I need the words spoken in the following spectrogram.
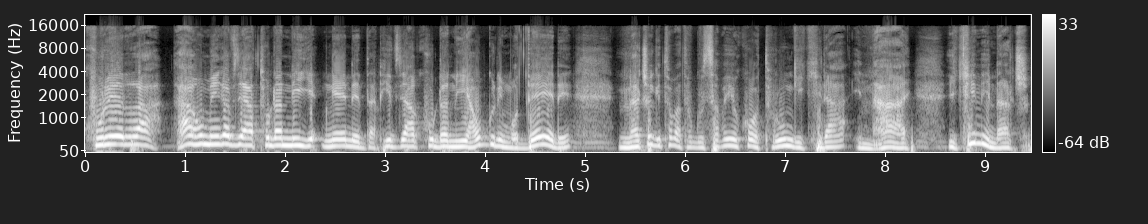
kurera. Aho umenya byatunaniye mwene da ntibyakunaniye ahubwo ni modere na cyo gituma tugusaba yuko turungikira intaye ikindi na cyo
